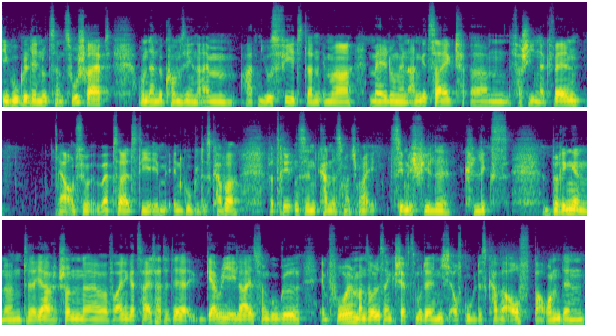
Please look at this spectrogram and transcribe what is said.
die Google den Nutzern zuschreibt. Und dann bekommen sie in einem Art Newsfeed dann immer Meldungen angezeigt, ähm, verschiedener Quellen ja, und für Websites, die eben in Google Discover vertreten sind, kann das manchmal ziemlich viele Klicks bringen. Und äh, ja, schon äh, vor einiger Zeit hatte der Gary Elias von Google empfohlen, man solle sein Geschäftsmodell nicht auf Google Discover aufbauen, denn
